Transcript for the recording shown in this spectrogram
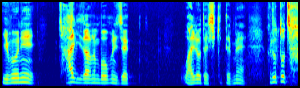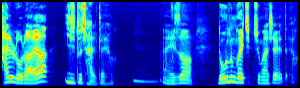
이분이 잘 일하는 법은 이제 완료되셨기 때문에 그리고 또 잘 놀아야 일도 잘 돼요. 음. 그래서 노는 거에 집중하셔야 돼요.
